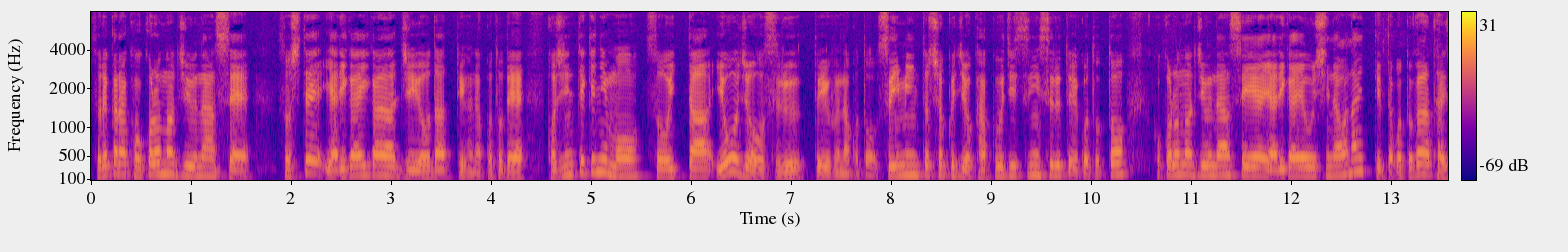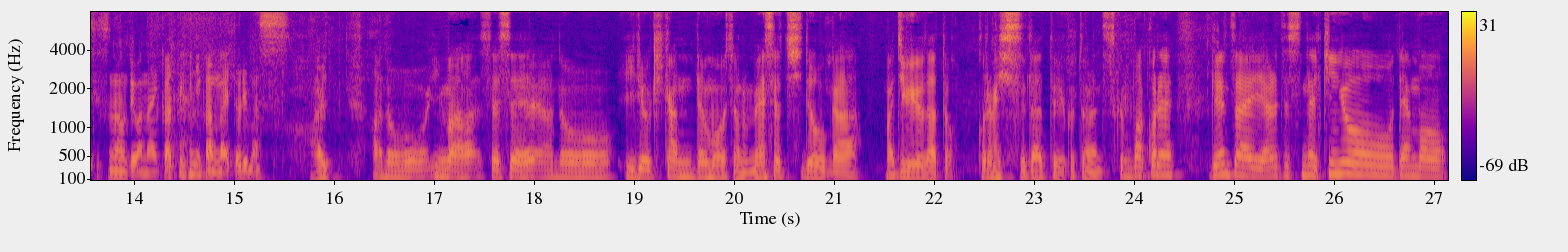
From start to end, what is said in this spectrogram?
それから心の柔軟性、そしてやりがいが重要だっていうふうなことで、個人的にもそういった養生をするというふうなこと、睡眠と食事を確実にするということと、心の柔軟性ややりがいを失わないっていったことが大切なのではないかというふうに考えております。はい、あの今先生あの医療機関でもその面接指導がまあ重要だとこれが必須だということなんです。けど、まあ、これ現在あれですね企業でも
